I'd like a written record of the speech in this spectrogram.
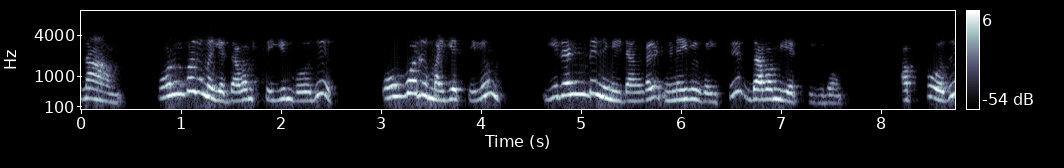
நாம் ஒன்பது மைய தவம் செய்யும் போது ஒவ்வொரு மையத்திலும் இரண்டு நிமிடங்கள் நினைவு வைத்து தவம் ஏற்றுகிறோம் அப்போது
